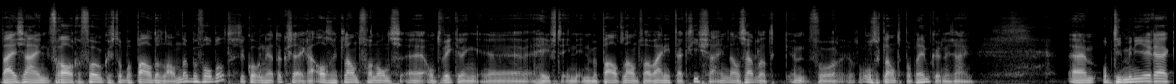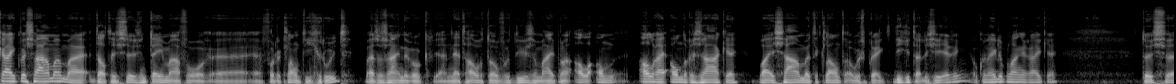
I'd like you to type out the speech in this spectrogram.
wij zijn vooral gefocust op bepaalde landen bijvoorbeeld. Dus ik net ook zeggen, als een klant van ons ontwikkeling heeft in, in een bepaald land waar wij niet actief zijn, dan zou dat voor onze klant een probleem kunnen zijn. Um, op die manier kijken we samen, maar dat is dus een thema voor, voor de klant die groeit. Maar er zijn er ook, ja, net hadden we het over duurzaamheid, maar alle allerlei andere zaken waar je samen met de klant over spreekt. Digitalisering, ook een hele belangrijke. Dus uh,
